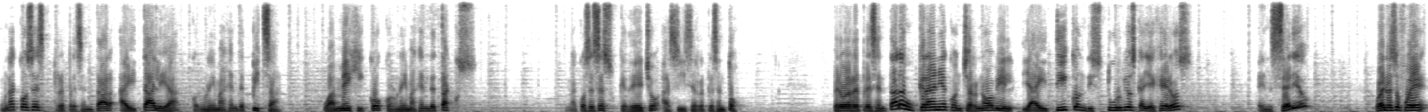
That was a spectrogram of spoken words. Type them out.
una cosa es representar a Italia con una imagen de pizza o a México con una imagen de tacos. Una cosa es eso, que de hecho así se representó. Pero representar a Ucrania con Chernóbil y a Haití con disturbios callejeros, ¿en serio? Bueno, eso fue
